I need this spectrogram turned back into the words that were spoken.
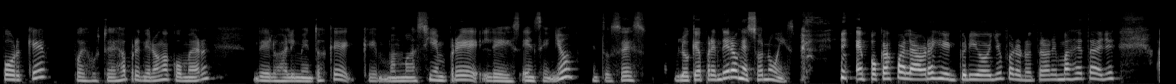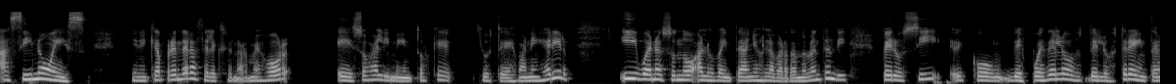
porque pues ustedes aprendieron a comer de los alimentos que, que mamá siempre les enseñó. Entonces, lo que aprendieron, eso no es. en pocas palabras y en criollo, para no entrar en más detalles, así no es. Tienen que aprender a seleccionar mejor esos alimentos que, que ustedes van a ingerir. Y bueno, eso no, a los 20 años la verdad no lo entendí, pero sí eh, con, después de los, de los 30,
